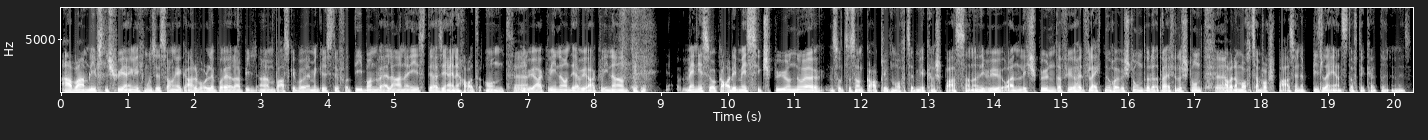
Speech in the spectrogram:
Aber am liebsten spiele ich eigentlich, muss ich sagen, egal Volleyball oder ähm, Basketball mit Christopher Dibon, weil er einer ist, der sich eine haut. Und ja. ich will auch gewinnen und er will auch gewinnen. Und wenn ich so Gaudi-mäßig spiele und nur sozusagen gaukelt, macht es halt mir keinen Spaß, sondern ich will ordentlich spielen, dafür halt vielleicht nur eine halbe Stunde oder eine Dreiviertelstunde, ja. aber dann macht es einfach Spaß, wenn ein bisschen Ernsthaftigkeit drinnen ist.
